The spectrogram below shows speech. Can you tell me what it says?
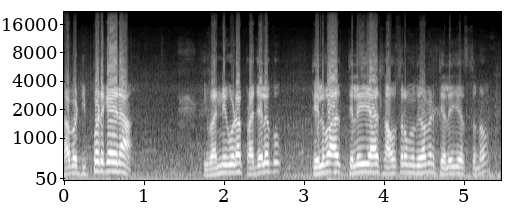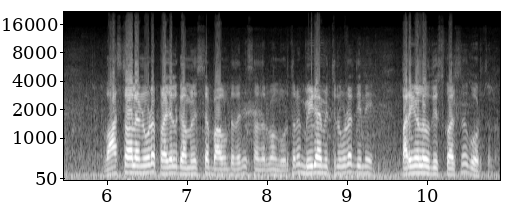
కాబట్టి ఇప్పటికైనా ఇవన్నీ కూడా ప్రజలకు తెలియ తెలియజేయాల్సిన అవసరం ఉంది కాబట్టి తెలియజేస్తున్నాం. వాస్తవాలను కూడా ప్రజలు గమనిస్తే బాగుంటుందని సందర్భంగా కోరుతున్నాం. మీడియా మిత్రులు కూడా దీన్ని పరిగణలోకి తీసుకోవాల్సింది కోరుతున్నాం.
